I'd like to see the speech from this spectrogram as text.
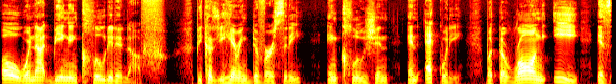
oh, we're not being included enough because you're hearing diversity, inclusion, and equity. But the wrong E is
